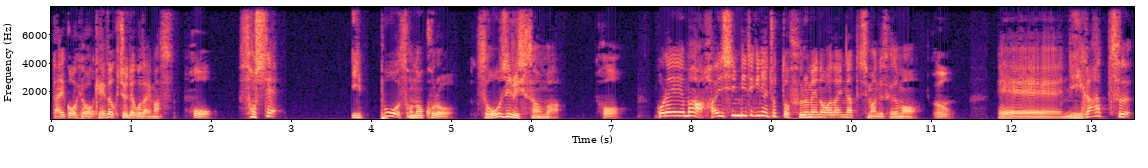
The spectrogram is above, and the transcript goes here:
大好評継続中でございます。ほう。そして、一方その頃、象印さんは、はこれ、まあ、配信日的にはちょっと古めの話題になってしまうんですけども、あ。うん。えー、2月、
